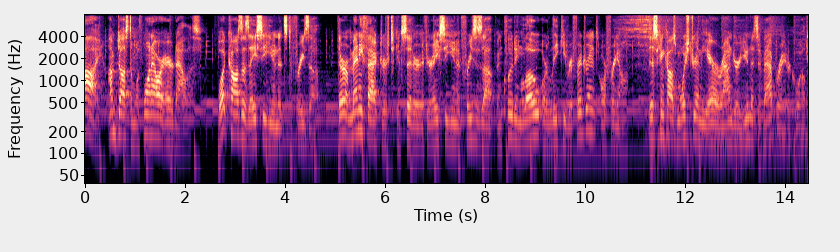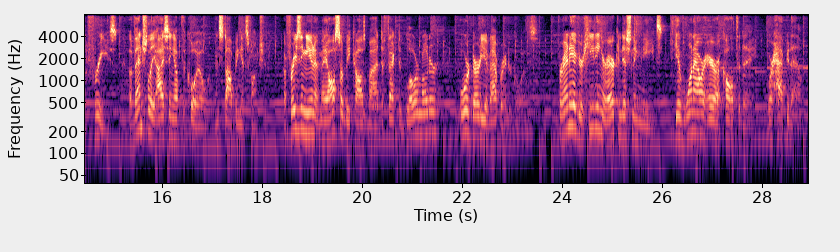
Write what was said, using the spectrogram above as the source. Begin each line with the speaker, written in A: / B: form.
A: Hi, I'm Dustin with One Hour Air Dallas. What causes AC units to freeze up? There are many factors to consider if your AC unit freezes up, including low or leaky refrigerant or freon. This can cause moisture in the air around your unit's evaporator coil to freeze, eventually icing up the coil and stopping its function. A freezing unit may also be caused by a defective blower motor or dirty evaporator coils. For any of your heating or air conditioning needs, give One Hour Air a call today. We're happy to help.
